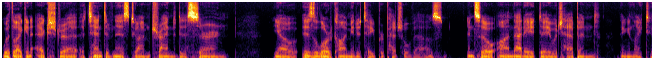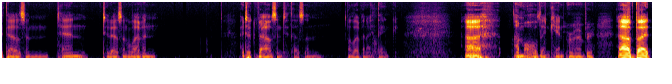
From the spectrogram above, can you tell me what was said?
with like an extra attentiveness to I'm trying to discern you know, is the Lord calling me to take perpetual vows? And so on that eight day, which happened, I think in like 2010, 2011, I took vows in 2011, I think. Uh, I'm old and can't remember. Uh, but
